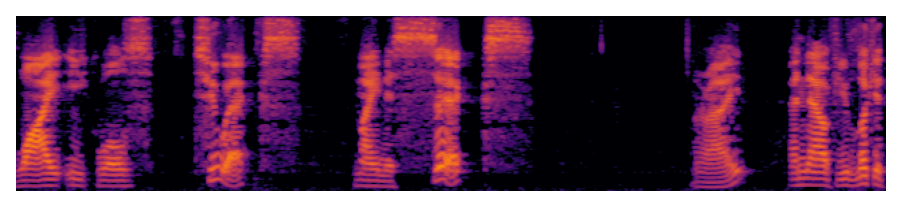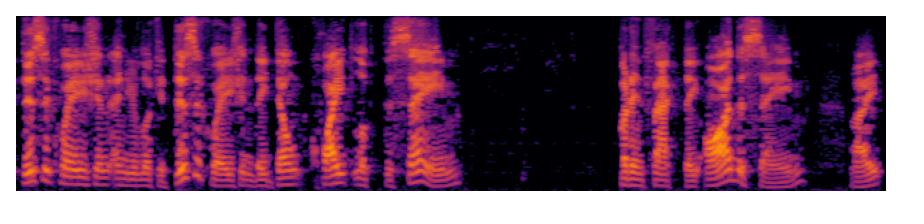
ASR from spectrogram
y equals 2x minus 6. All right? And now if you look at this equation and you look at this equation, they don't quite look the same but in fact they are the same, right?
